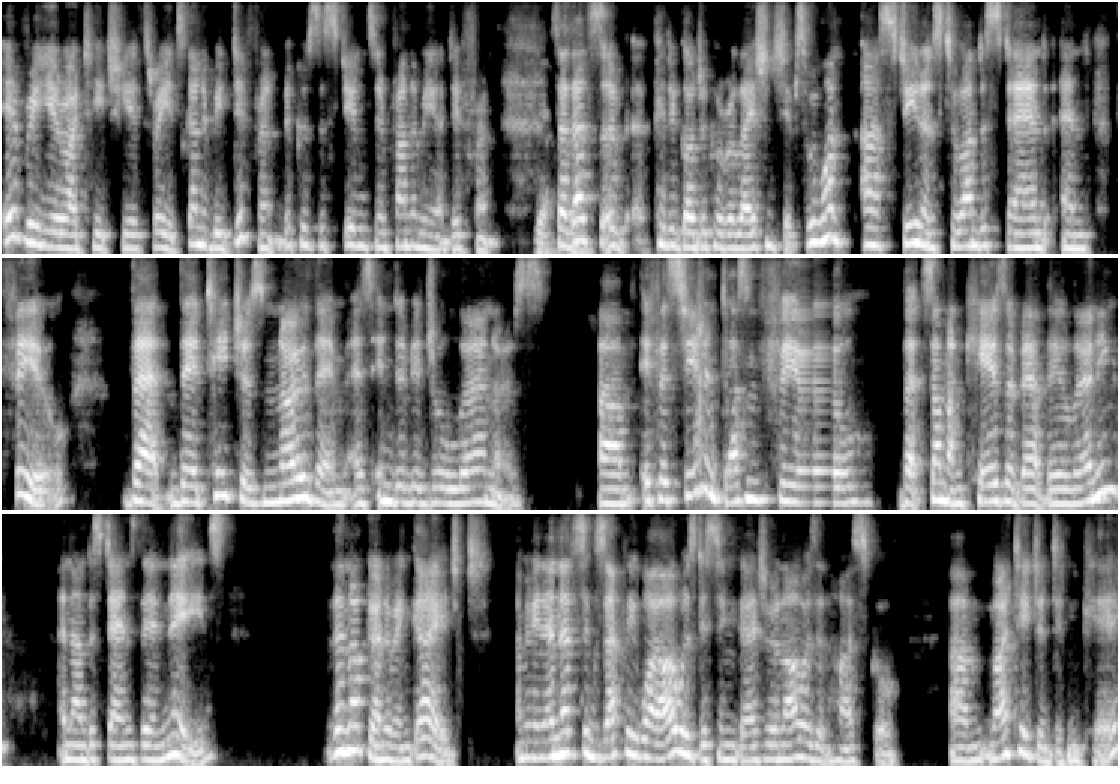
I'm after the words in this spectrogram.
every year I teach year three, it's going to be different because the students in front of me are different. So that's a, pedagogical relationship. So We want our students to understand and feel that their teachers know them as individual learners. Um, if a student doesn't feel that someone cares about their learning and understands their needs, they're not going to engage. I mean, and that's exactly why I was disengaged when I was in high school. Um, my teacher didn't care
